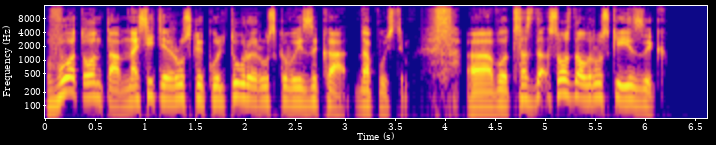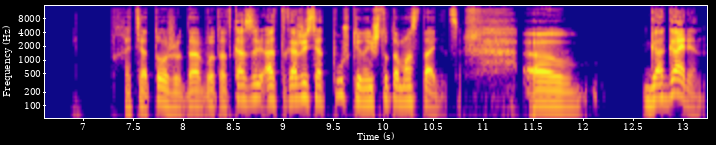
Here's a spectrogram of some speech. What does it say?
вот он там, носитель русской культуры, русского языка, допустим. А, вот, созда- создал русский язык. Хотя тоже, да, вот откажи, откажись от Пушкина, и что там останется. А, Гагарин,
